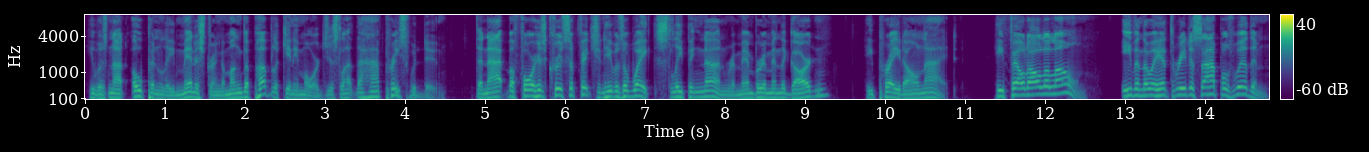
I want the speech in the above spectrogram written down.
He was not openly ministering among the public anymore, just like the high priest would do. The night before his crucifixion, he was awake, sleeping none. Remember him in the garden? He prayed all night. He felt all alone. Even though he had three disciples with him,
